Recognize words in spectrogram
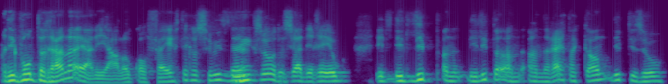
En die begon te rennen. Ja, die haalde ook al 50 of zoiets, denk ik zo. Dus ja, die, reed ook, die, die liep, aan, die liep aan, aan de rechterkant, liep hij zo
